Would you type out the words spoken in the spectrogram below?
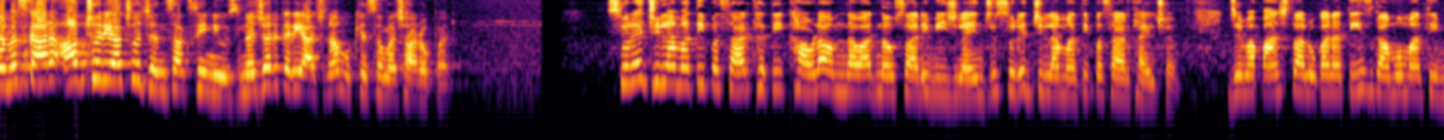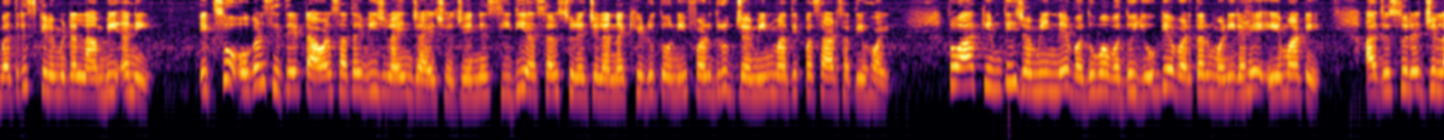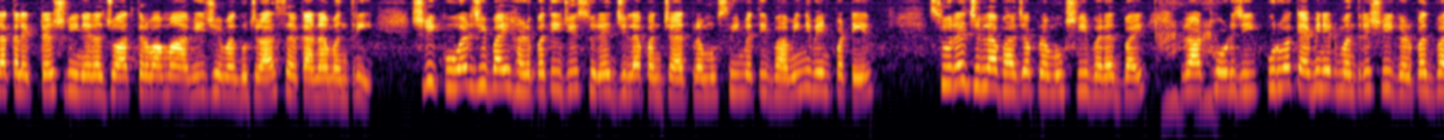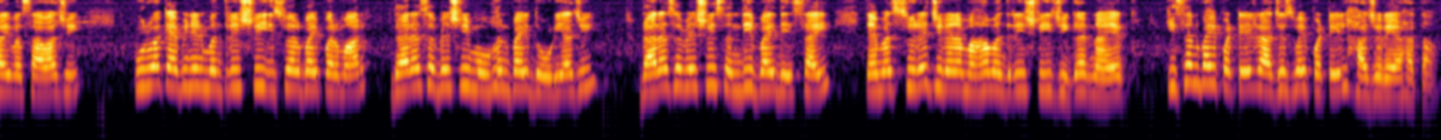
નમસ્કાર, આપ જોઈ રહ્યા છો જનસાક્ષી ન્યૂઝ. નજર કરી આજના મુખ્ય સમાચારો પર. સુરત જિલ્લામાંથી પસાર થતી ખાવડા અમદાવાદ નવસારી વીજ લાઇન જે સુરત જિલ્લામાંથી પસાર થાય છે, જેમાં પાંચ તાલુકાના ત્રીસ ગામોમાંથી બત્રીસ કિલોમીટર લાંબી અને એકસો ઓગણસિત્તેર ટાવર સાથે વીજ લાઇન જાય છે, જેને સીધી અસર સુરત જિલ્લાના ખેડૂતોની ફળદ્રુપ જમીનમાંથી પસાર થતી હોય. તો આ કિંમતી જમીનને વધુમાં વધુ યોગ્ય વળતર મળી રહે એ માટે આજે સુરત જિલ્લા કલેક્ટર શ્રીને રજૂઆત કરવામાં આવી, જેમાં ગુજરાત સરકારના મંત્રી શ્રી કુંવરજીભાઈ હળપતિજી સુરત જિલ્લા પંચાયત પ્રમુખ શ્રીમતી ભાવિનીબેન પટેલ, સુરત જિલ્લા ભાજપ પ્રમુખ શ્રી ભરતભાઈ રાઠોડજી, પૂર્વ કેબિનેટ મંત્રી શ્રી ગણપતભાઈ વસાવાજી, પૂર્વ કેબિનેટ મંત્રી શ્રી ઈશ્વરભાઈ પરમાર, ધારાસભ્ય શ્રી મોહનભાઈ ધોડિયાજી ધારાસભ્ય શ્રી સંદીપભાઈ દેસાઈ તેમજ સુરત જિલ્લાના મહામંત્રી શ્રી જીગર નાયક, કિશનભાઈ પટેલ, રાજેશભાઈ પટેલ હાજર રહ્યા હતા.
